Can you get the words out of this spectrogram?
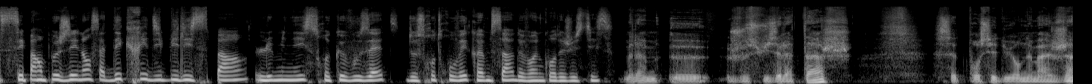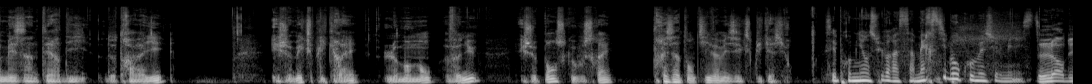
c'est pas un peu gênant, ça décrédibilise pas le ministre que vous êtes de se retrouver comme ça devant une cour de justice? Madame, euh, je suis à la tâche. Cette procédure ne m'a jamais interdit de travailler et je m'expliquerai le moment venu et je pense que vous serez très attentive à mes explications. C'est promis, on suivra ça. Merci beaucoup, monsieur le ministre. Lors du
